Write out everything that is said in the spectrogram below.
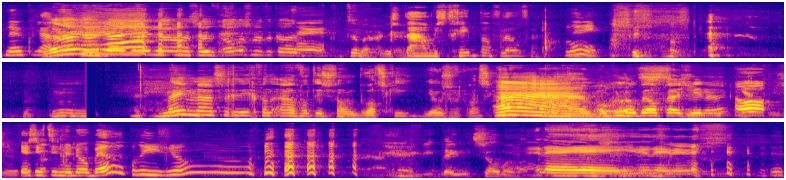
leuk. Ja. Ja, ja, ja, ja, heeft alles met elkaar Nee. te maken. Dus daarom is het geen pavlova. nee. Hmm. Mijn laatste gedicht van de avond is van Brodsky, Jozef Brodsky. Ah, ook een. Nobelprijswinnaar. Oh, je zit in de Nobelprijs. Ik denk niet zomaar wat. Nee, nee, nee, nee.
